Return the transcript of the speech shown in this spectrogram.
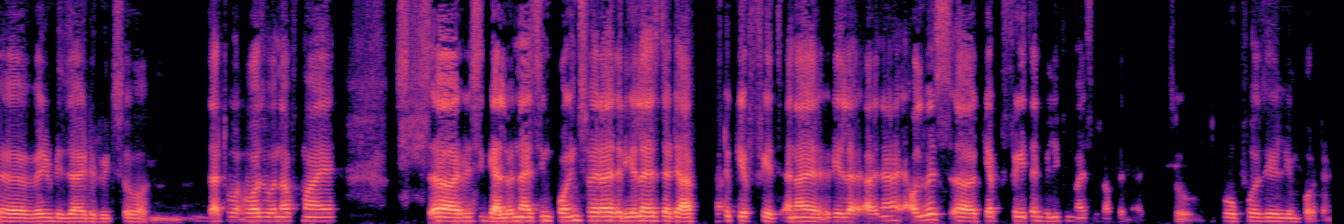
uh, where you desire to reach so um, that was one of my uh, galvanizing points where I realized that I have to keep faith, and I realized, and I always uh, kept faith and belief in myself after that. So hope was really important.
